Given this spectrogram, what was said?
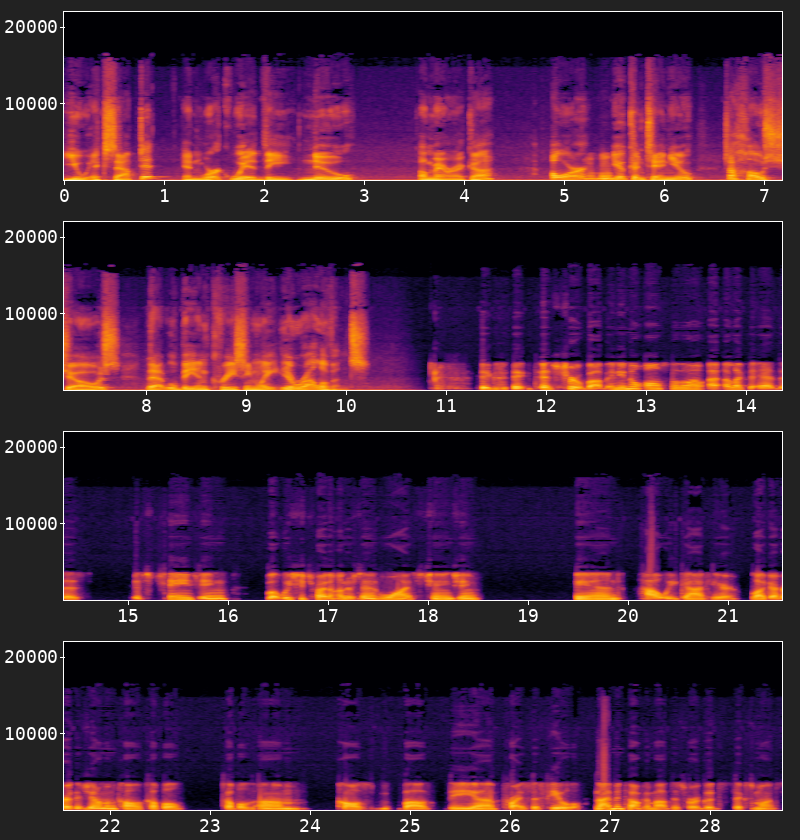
you accept it and work with the new America, or mm-hmm. you continue to host shows that will be increasingly irrelevant. It- It's true, Bob. And you know, also, I, I like to add this: it's changing, but we should try to understand why it's changing and how we got here. Like I heard the gentleman call a couple couple um, calls about the uh, price of fuel. Now I've been talking about this for a good six months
